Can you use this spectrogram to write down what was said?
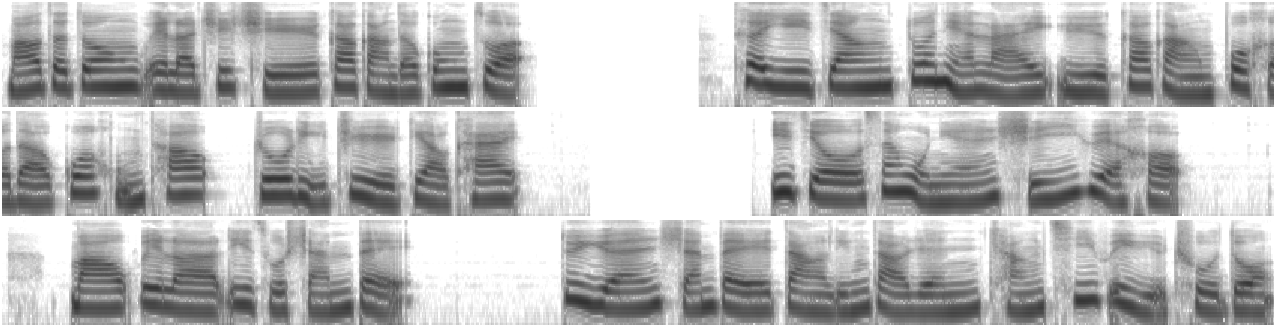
毛泽东为了支持高岗的工作，特意将多年来与高岗不和的郭洪涛、朱理治调开。一九三五年十一月后。毛为了立足陕北，对原陕北党领导人长期未予触动。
